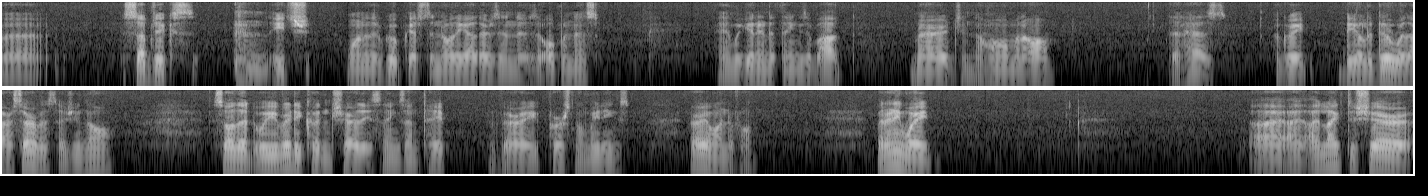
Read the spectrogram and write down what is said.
uh, subjects. Each one of the group gets to know the others, and there's openness. And we get into things about marriage and the home and all that has a great deal to do with our service, as you know. So that we really couldn't share these things on tape. Very personal meetings. Very wonderful. But anyway, I, would like to share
